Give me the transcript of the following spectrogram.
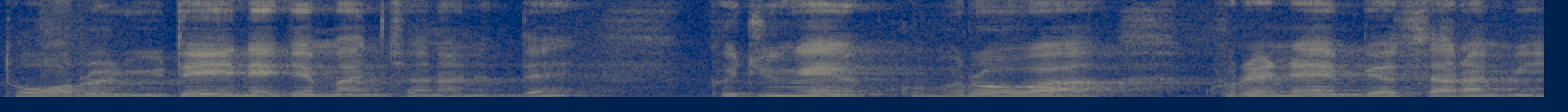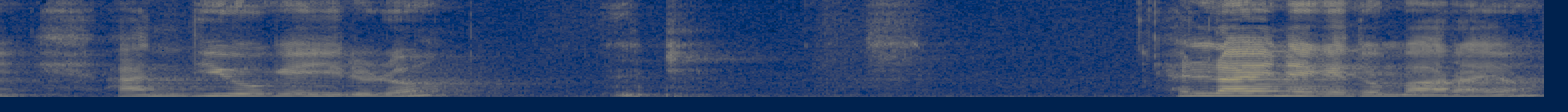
도를 유대인에게만 전하는데 그 중에 구브로와 구레네 몇 사람이 안디옥에 이르러 헬라인에게도 말하여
